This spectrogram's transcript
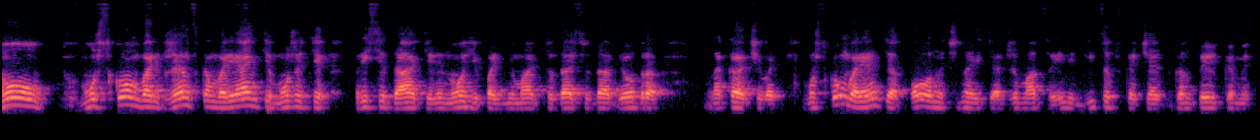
Ну, в мужском, в женском варианте можете приседать или ноги поднимать туда-сюда, бедра накачивать. В мужском варианте от пола начинаете отжиматься или бицепс качать с гантельками.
